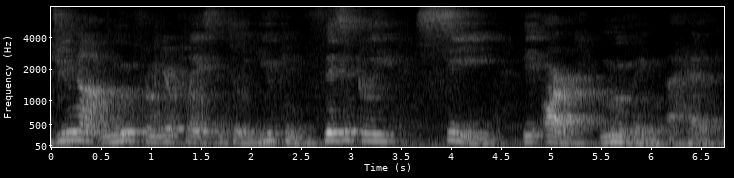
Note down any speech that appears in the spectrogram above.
Do not move from your place until you can physically see the ark moving ahead of you.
